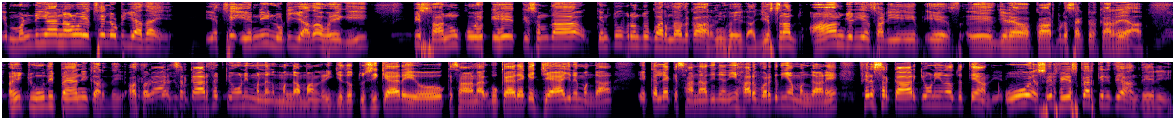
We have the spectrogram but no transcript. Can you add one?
ਇਹ ਮੰਡੀਆਂ ਨਾਲੋਂ ਇੱਥੇ ਲੁੱਟ ਜ਼ਿਆਦਾ ਏ। ਇੱਥੇ ਇੰਨੀ ਲੁੱਟ ਜ਼ਿਆਦਾ ਹੋਏਗੀ ਵੀ ਸਾਨੂੰ ਕੋਈ ਕਿਸੇ ਕਿਸਮ ਦਾ ਕਿੰਤੂ ਪਰੰਤੂ ਕਰਨ ਦਾ ਅਧਿਕਾਰ ਨਹੀਂ ਹੋਏਗਾ। ਜਿਸ ਤਰ੍ਹਾਂ ਆਮ ਜਿਹੜੀ ਸਾਡੀ ਇਹ ਇਹ ਜਿਹੜਾ ਕਾਰਪੋਰੇਟ ਸੈਕਟਰ ਕਰ ਰਿਹਾ ਅਸੀਂ ਚੂੰ ਦੀ ਪੈ ਨਹੀਂ ਕਰਦੇ। ਸਰਕਾਰ ਸਰਕਾਰ ਫਿਰ ਕਿਉਂ ਨਹੀਂ ਮੰਗਾਂ ਮੰਨ ਰਹੀ? ਜਦੋਂ ਤੁਸੀਂ ਕਹਿ ਰਹੇ ਹੋ ਕਿਸਾਨ ਆਗੂ ਕਹਿ ਰਿਹਾ ਕਿ ਜਾਇਜ਼ ਨੇ ਮੰਗਾਂ ਇਹ ਇਕੱਲੇ ਕਿਸਾਨਾਂ ਦੀਆਂ ਨਹੀਂ ਹਰ ਵਰਗ ਦੀਆਂ ਮੰਗਾਂ ਨੇ ਫਿਰ ਸਰਕਾਰ ਕਿਉਂ ਨਹੀਂ ਇਹਨਾਂ ਉੱਤੇ ਧਿਆਨ ਦੇ ਰਹੀ? ਉਹ ਸਿਰਫ ਇਸ ਕਰਕੇ ਨਹੀਂ ਧਿਆਨ ਦੇ ਰਹੀ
